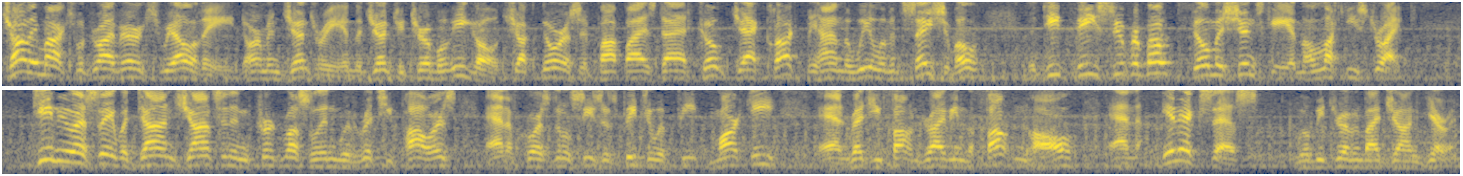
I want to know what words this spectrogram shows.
Charlie Marks will drive Eric's Reality, Norman Gentry in the Gentry Turbo Eagle, Chuck Norris at Popeye's Diet Coke, Jack Clark behind the wheel of Insatiable, the Deep V Superboat, Phil Mashinsky in the Lucky Strike. Team USA with Don Johnson and Kurt Russell in with Richie Powers, and of course Little Caesars Pizza with Pete Markey and Reggie Fountain driving the Fountain hull, and InXS will be driven by John Garrett.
